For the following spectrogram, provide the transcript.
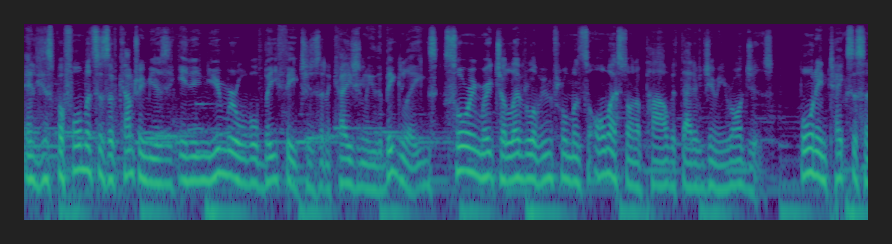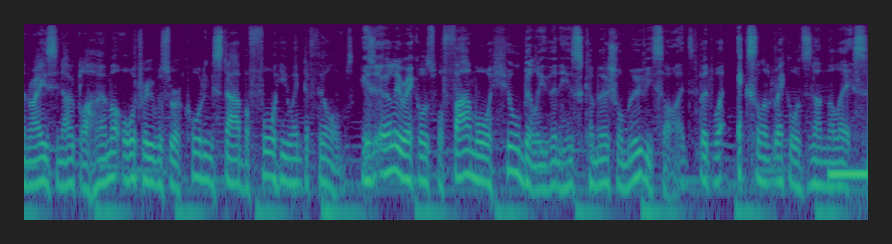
and his performances of country music in innumerable B features and occasionally the big leagues saw him reach a level of influence almost on a par with that of Jimmie Rodgers. Born in Texas and raised in Oklahoma, Autry was a recording star before he went to films. His early records were far more hillbilly than his commercial movie sides, but were excellent records nonetheless.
